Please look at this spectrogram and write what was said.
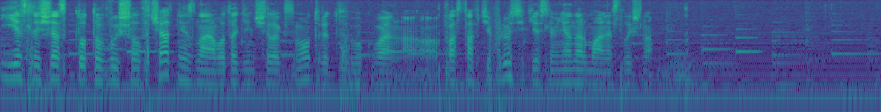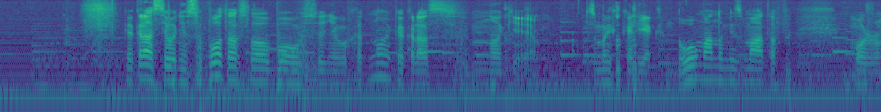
Если сейчас кто-то вышел в чат, не знаю, вот один человек смотрит буквально, поставьте плюсик, если меня нормально слышно. Как раз сегодня суббота, слава богу, сегодня выходной, как раз многие из моих коллег дома нумизматов. Можем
